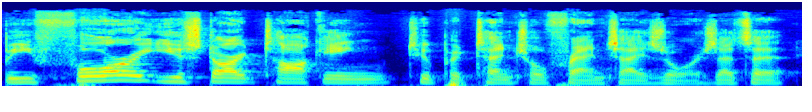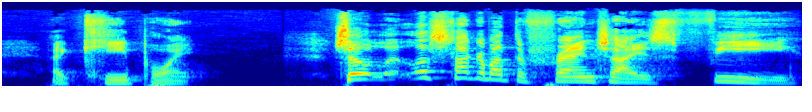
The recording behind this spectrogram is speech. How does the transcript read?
before you start talking to potential franchisors. That's a, a key point. So let's talk about the franchise fee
